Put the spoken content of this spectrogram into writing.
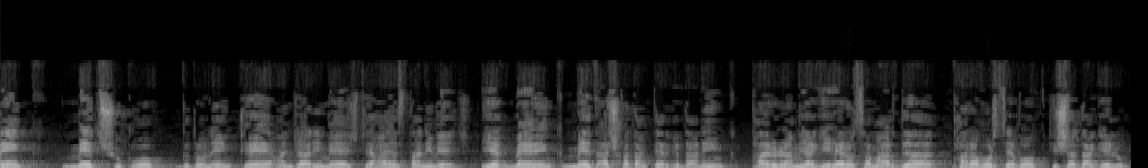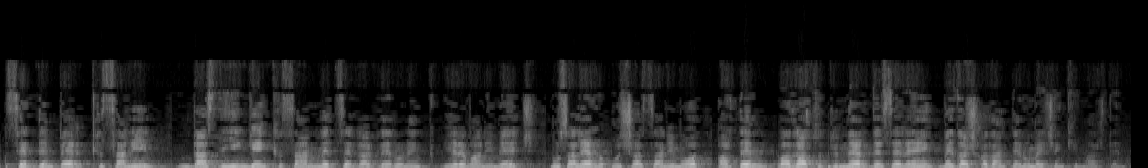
Մենք մեծ շուկով գտնենք թե անջարի մեջ, թե Հայաստանի մեջ, եւ մենք մեծ աշխատանքներ կդանենք 100-ամյակի հերոսամարտը փառավոր ծևով հիշադակելու։ Սեպտեմբեր 20-ին 15-ին 20 մեծ ծրագրեր ունենք Երևանի մեջ, Մուսալեր հուշարձանի մոտ, արդեն պատրաստություններ դեսել ենք, մեծ աշխատանքներու մեջ ենք հիմա արդեն։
